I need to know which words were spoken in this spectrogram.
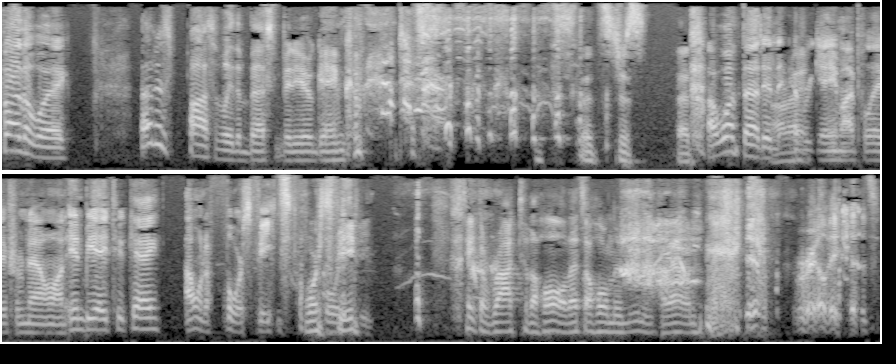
By the way, that is possibly the best video game command. It's just that's I want that in All right. every game I play from now on. NBA 2K, I want to force feed. force feed. Take the rock to the hole. That's a whole new meaning for that one. it really is.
